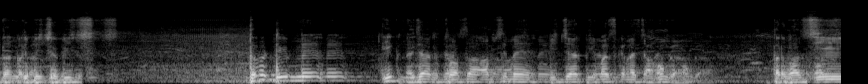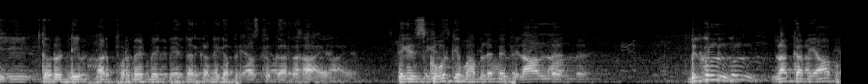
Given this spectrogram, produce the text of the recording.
मैदान के बीचों बीच। दोनों टीम में एक नज़र थोड़ा सा आपसे मैं विचार विमर्श करना चाहूँगा। प्रभास जी, दोनों टीम हर फॉर्मेट में बेहतर करने का प्रयास तो कर रहा है, लेकिन स्कोर के मामले में फ़िलहाल बिल्कुल नाकामयाब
